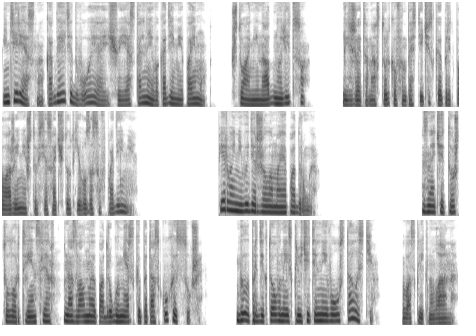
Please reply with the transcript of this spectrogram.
Интересно, когда эти двое, а еще и остальные в Академии поймут, что они на одно лицо? Или же это настолько фантастическое предположение, что все сочтут его за совпадение? Первая не выдержала моя подруга. Значит, то, что лорд Венслер назвал мою подругу мерзкой потаскухой с суши, было продиктовано исключительно его усталостью? — воскликнула она.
